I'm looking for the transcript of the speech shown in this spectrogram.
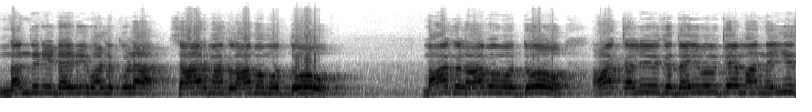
నందిని డైరీ వాళ్ళు కూడా సార్ మాకు లాభం వద్దు. మాకు లాభం వద్దు. ఆ కలియుగ దైవంకే మా నెయ్యి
